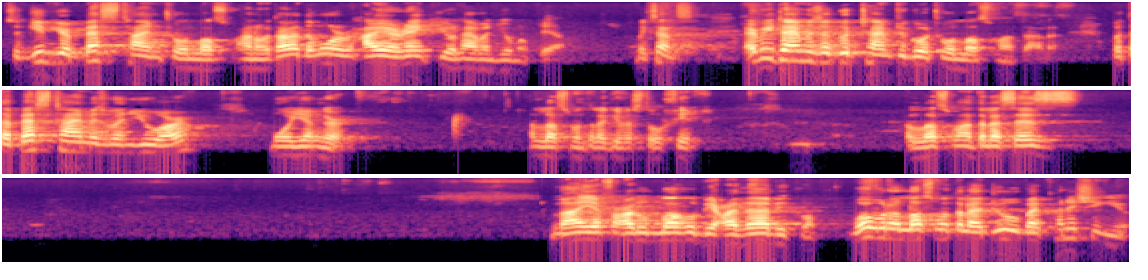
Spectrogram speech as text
So give your best time to Allah subhanahu wa ta'ala, the more higher rank you'll have on Yawm al-Qiyamah. Make sense? Every time is a good time to go to Allah subhanahu wa ta'ala. But the best time is when you are more younger. Allah subhanahu wa ta'ala give us tawfiq. Allah subhanahu wa ta'ala says, ما يفعل الله بعذابكم What would Allah subhanahu wa ta'ala do by punishing you?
